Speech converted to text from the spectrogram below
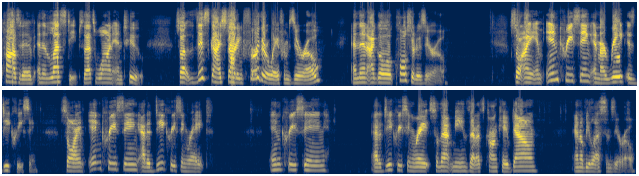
positive, and then less steep. So that's one and two. So this guy's starting further away from zero, and then I go closer to zero. So I am increasing and my rate is decreasing. So I'm increasing at a decreasing rate, increasing at a decreasing rate. So that means that it's concave down and it'll be less than zero.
